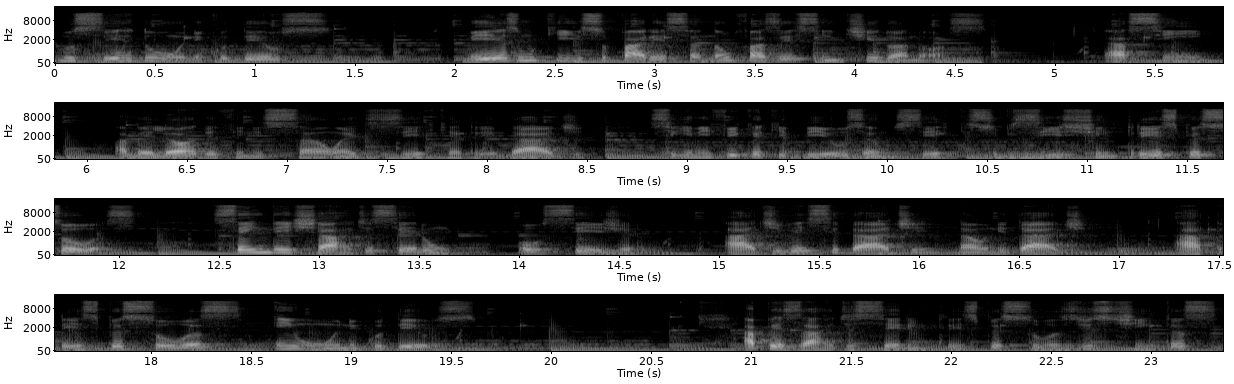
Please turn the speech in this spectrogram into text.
no ser do único Deus, mesmo que isso pareça não fazer sentido a nós. Assim, a melhor definição é dizer que a Trindade significa que Deus é um ser que subsiste em três pessoas, sem deixar de ser um, ou seja, há diversidade na unidade. Há três pessoas em um único Deus. Apesar de serem três pessoas distintas,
